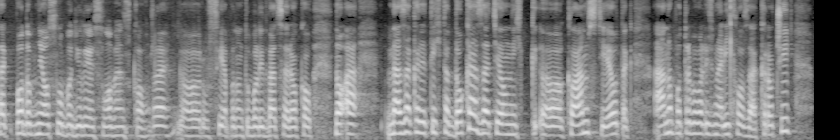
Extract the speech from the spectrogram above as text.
Tak podobne oslobodili aj Slovensko, že? Rusi a potom tu boli 20 rokov. No a na základe týchto dokázateľných klamstiev, tak áno, potrebovali sme rýchlo zakročiť.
